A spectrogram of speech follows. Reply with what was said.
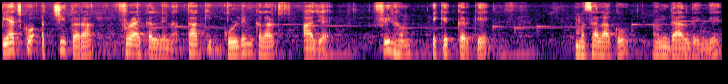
प्याज को अच्छी तरह फ्राई कर लेना ताकि गोल्डन कलर आ जाए। फिर हम एक एक करके मसाला को हम डाल देंगे।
